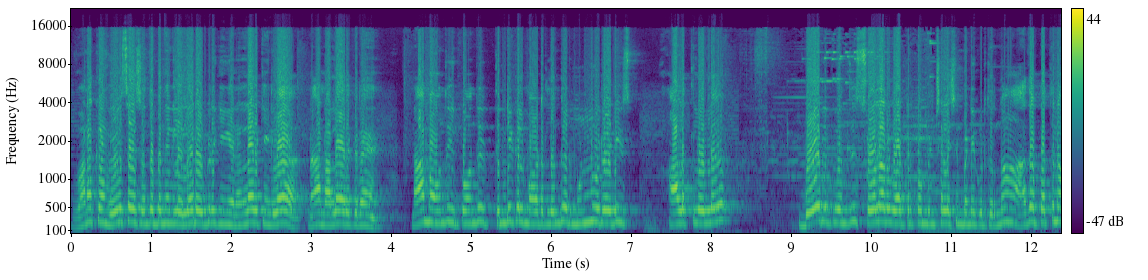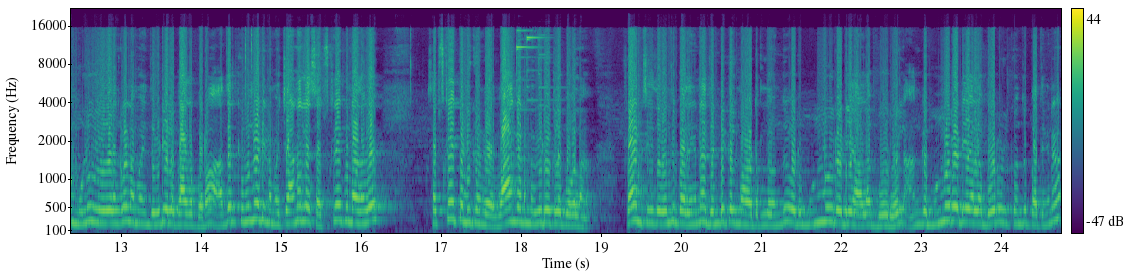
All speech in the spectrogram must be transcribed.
வணக்கம் விவசாய சொந்த பந்தங்கள் எல்லாரும் எப்படி இருக்கீங்க? நல்லா இருக்கீங்களா? நான் நல்லா இருக்கிறேன். நாம் வந்து இப்போ வந்து திண்டுக்கல் மாவட்டத்துலேருந்து ஒரு முந்நூறு அடி ஆழத்தில் உள்ள போருக்கு வந்து சோலார் வாட்டர் பம்ப் இன்ஸ்டாலேஷன் பண்ணி கொடுத்துருந்தோம். அதை பற்றின முழு விவரங்களை நம்ம இந்த வீடியோவில் பார்க்க போகிறோம் அதற்கு முன்னாடி நம்ம சேனலை சப்ஸ்கிரைப் பண்ணாதவங்க சப்ஸ்கிரைப் பண்ணிக்கோங்க. வாங்க நம்ம வீடியோக்குள்ளே போகலாம். ஃப்ரெண்ட்ஸ் இது வந்து பார்த்தீங்கன்னா திண்டுக்கல் மாவட்டத்தில் வந்து ஒரு முந்நூறு அடி ஆழ போர்வெல் அங்கே முந்நூறு அடி ஆழ போர்வெலுக்கு வந்து பார்த்திங்கன்னா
